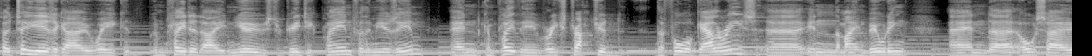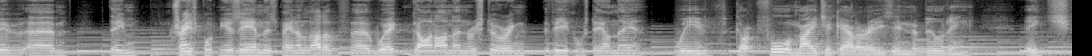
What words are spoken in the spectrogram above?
So two years ago we completed a new strategic plan for the museum and completely restructured the four galleries uh, in the main building and uh, also um, the Transport Museum, there's been a lot of uh, work going on in restoring the vehicles down there. We've got four major galleries in the building. Each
